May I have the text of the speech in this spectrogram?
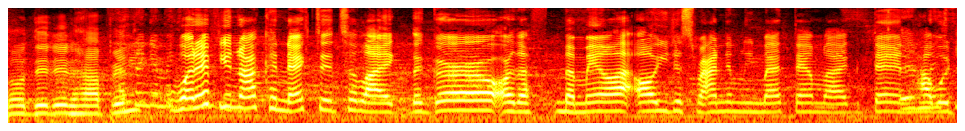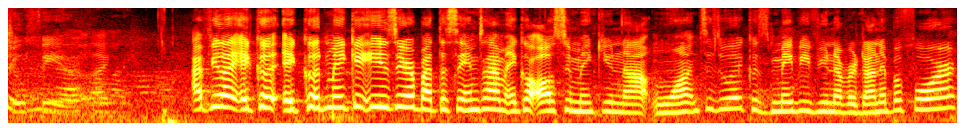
So did it happen? What if you're not connected to like the girl or the the male at all? You just randomly met them. Like, then how would you feel? Like, I feel like it could it could make it easier, but at the same time, it could also make you not want to do it because maybe if you've never done it before.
